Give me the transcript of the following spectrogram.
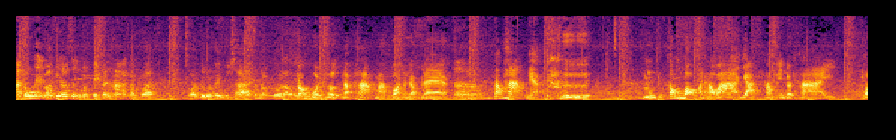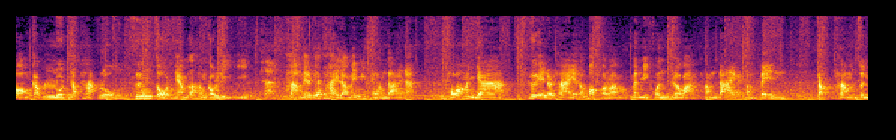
อะตรงไหนบ้างที่เรารู้สึกมันเป็นปัญหากับว่าพอดูแล้วเป็นผู้ชายสำหรับตัวเราก็หัวเถิกหน้าผากมาก่อนอันดับแรก อ่า หน้าผากเนี่ยคือ มันต้องบอกก่อนนะคะว่าอยากทำเอนโดไทพร้อมกับลดหน้าผากลง ซึ่งโจทย์เนี้ยมันต้องทำเกาหลี ค่ะ ถามในประเทศไทยแล้วไม่มีใครทำได้นะ เพราะว่ามันยาก คือเอนโดไทเนี่ยต้องบอกก่อนว่ามันมีคนระหว่างทำได้กับทำเป็น กับทำจน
